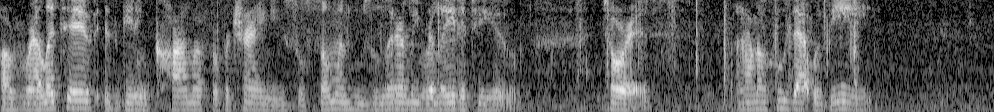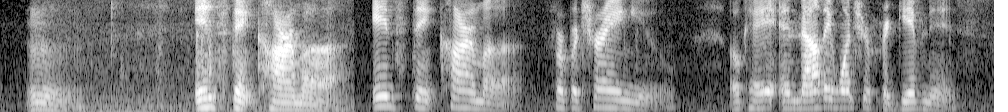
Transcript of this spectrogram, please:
A relative is getting karma for betraying you. So someone who's literally related to you. Taurus. I don't know who that would be. Mm. Instant karma. Instant karma for betraying you. Okay? And now they want your forgiveness.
